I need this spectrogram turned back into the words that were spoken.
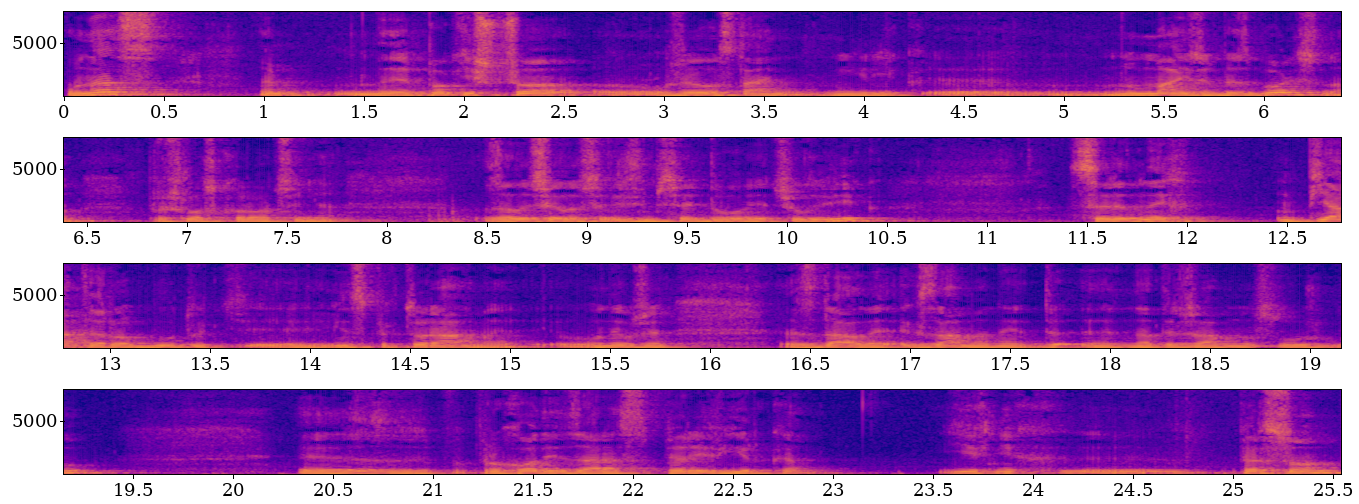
У нас е, поки що вже останній рік е, ну майже безболісно пройшло скорочення. Залишилося 82 чоловік. Серед них п'ятеро будуть е, інспекторами, вони вже здали екзамени е, на державну службу. Е, проходить зараз перевірка їхніх персон,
